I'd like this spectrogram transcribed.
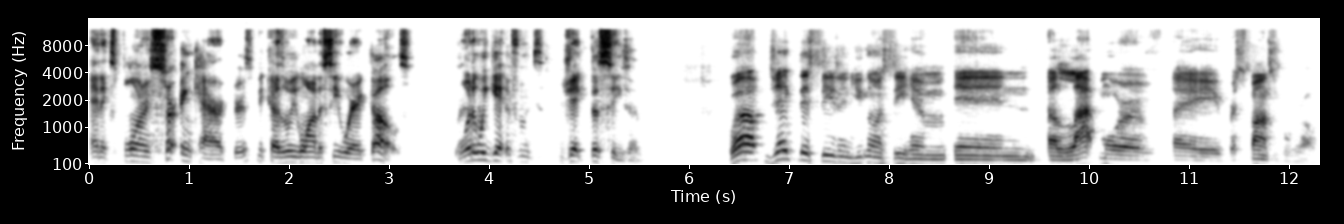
and exploring certain characters because we want to see where it goes. Right. What are we getting from Jake this season? Well, Jake this season, you're gonna see him in a lot more of a responsible role.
